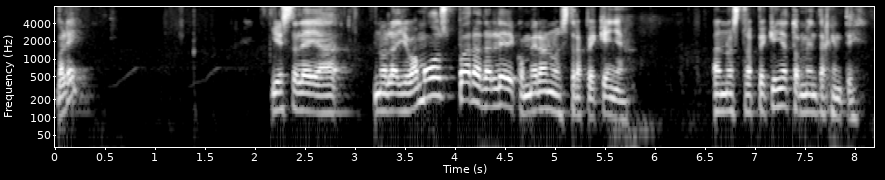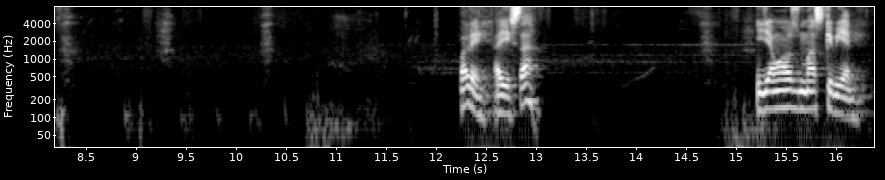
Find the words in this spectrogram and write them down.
¿Vale? Y esta la, nos la llevamos para darle de comer a nuestra pequeña. A nuestra pequeña tormenta, gente. Vale, ahí está. Y ya vamos más que bien.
